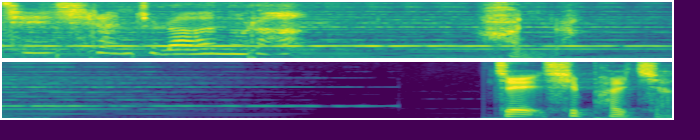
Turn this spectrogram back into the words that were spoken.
진실한 줄 아노라 하니라 제 18장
